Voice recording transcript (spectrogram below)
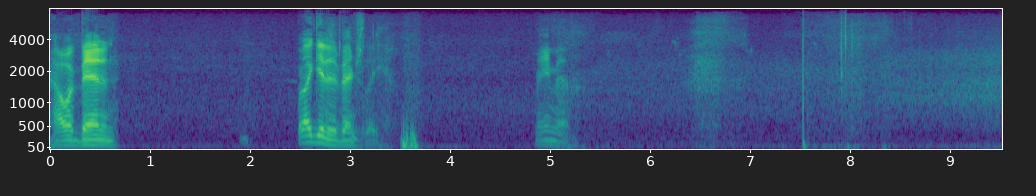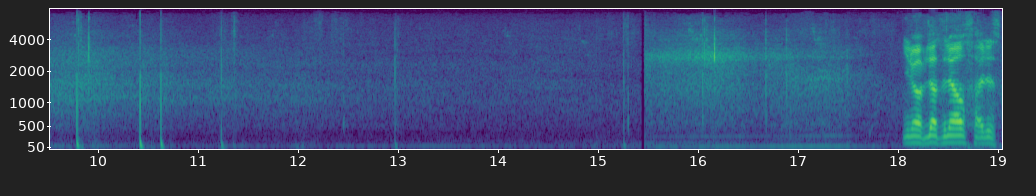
how I've been, and but I get it eventually. Amen. You know, if nothing else, I just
